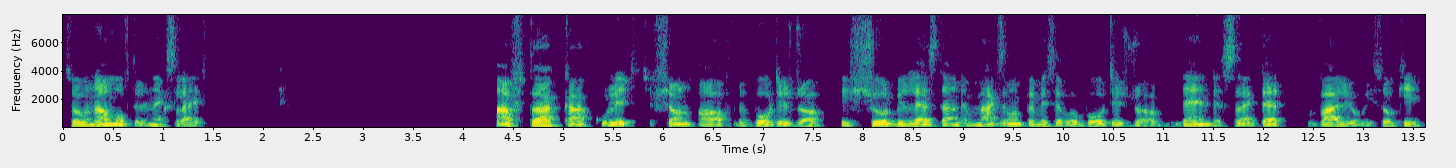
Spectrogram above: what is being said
So we'll now move to the next slide. After calculation of the voltage drop, it should be less than the maximum permissible voltage drop, then the selected value is okay.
